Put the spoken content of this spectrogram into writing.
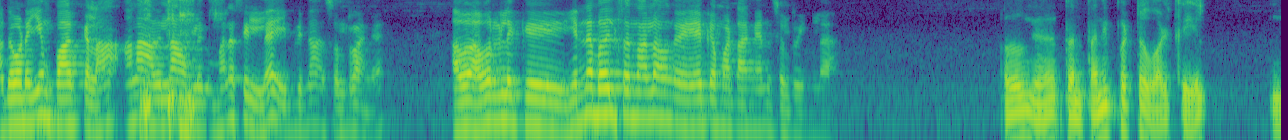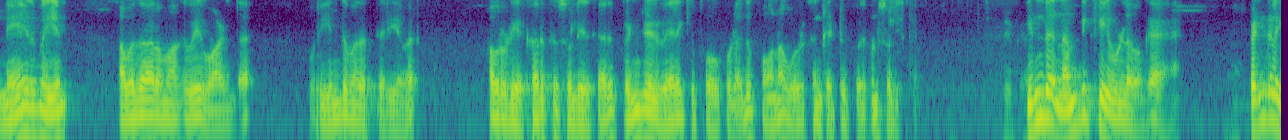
அதோடையும் பார்க்கலாம். ஆனா அதெல்லாம் அவங்களுக்கு மனசு இல்லை இப்படிதான் சொல்றாங்க. அவ அவர்களுக்கு என்ன பதில் சொன்னாலும் அவங்க ஏற்க மாட்டாங்கன்னு சொல்றீங்களா? அதுங்க தன் தனிப்பட்ட வாழ்க்கையில் நேர்மையின் அவதாரமாகவே வாழ்ந்த ஒரு இந்து மத பெரியவர். அவருடைய கருத்து சொல்லியிருக்காரு பெண்கள் வேலைக்கு போகக்கூடாது போனா ஒழுக்கம் கெட்டு போயிடும்னு சொல்லியிருக்காரு. இந்த நம்பிக்கை உள்ளவங்க பெண்களை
